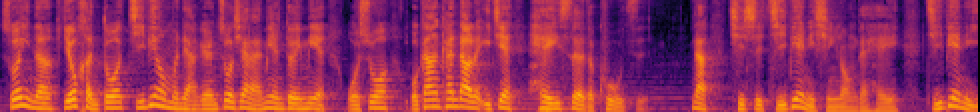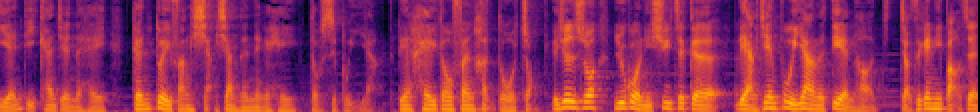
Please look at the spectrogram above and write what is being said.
所以呢，有很多，即便我们两个人坐下来面对面，我说我刚刚看到了一件黑色的裤子，那其实即便你形容的黑，即便你眼底看见的黑，跟对方想象的那个黑都是不一样的。连黑都分很多种。也就是说，如果你去这个两间不一样的店，哈，饺子跟你保证，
